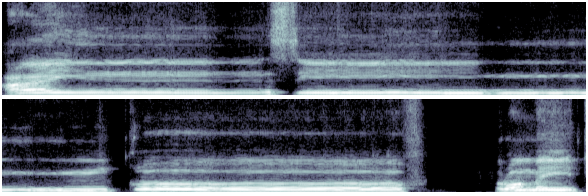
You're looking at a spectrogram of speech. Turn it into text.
عين سين رميت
